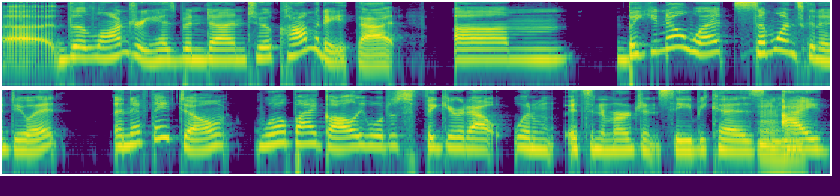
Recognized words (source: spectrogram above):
uh, the laundry has been done to accommodate that. Um but you know what? Someone's going to do it. And if they don't, well by golly, we'll just figure it out when it's an emergency because Mhm. I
